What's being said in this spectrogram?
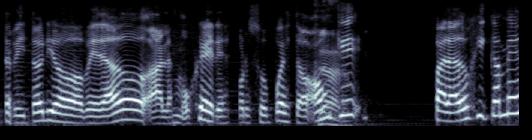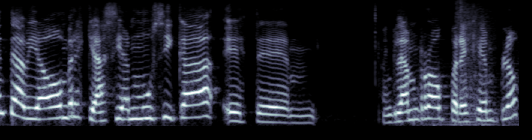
territorio vedado a las mujeres, por supuesto, aunque paradójicamente había hombres que hacían música este, en glam rock, por ejemplo,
